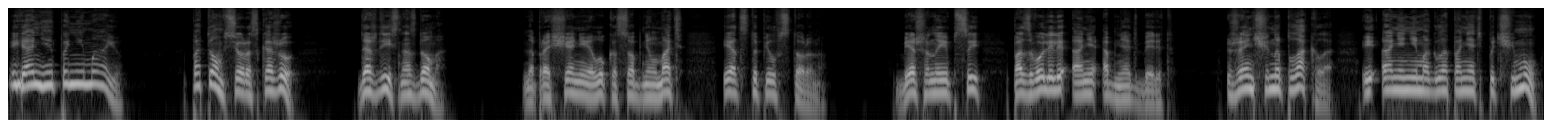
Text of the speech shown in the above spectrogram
Я не понимаю. Потом все расскажу. Дождись нас дома. На прощание Лукас обнял мать и отступил в сторону. Бешеные псы позволили Ане обнять Берет. Женщина плакала, и Аня не могла понять, почему.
